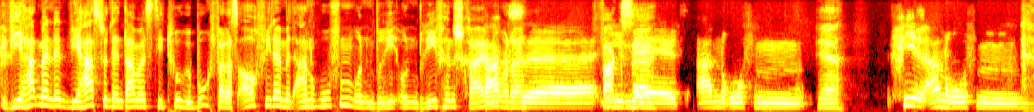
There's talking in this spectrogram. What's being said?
wie, hat man denn, wie hast du denn damals die Tour gebucht? War das auch wieder mit Anrufen und einen Brief, und einen Brief hinschreiben? oder? Faxe, Faxe. E-Mails, Anrufen, Ja. viel anrufen.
